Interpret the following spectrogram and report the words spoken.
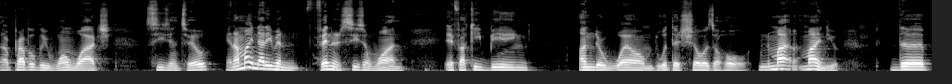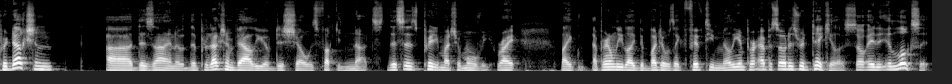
I probably won't watch season two. And I might not even finish season one if I keep being underwhelmed with the show as a whole. My, mind you, the production uh, design of the production value of this show is fucking nuts. This is pretty much a movie, right? Like apparently, like the budget was like 15 million per episode. It's ridiculous. So it it looks it,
